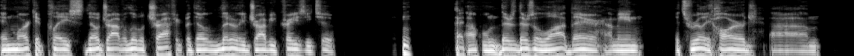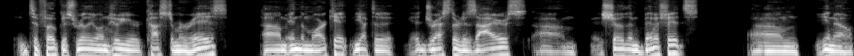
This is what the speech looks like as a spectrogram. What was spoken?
and marketplace, they'll drive a little traffic, but they'll literally drive you crazy too. um, there's, there's a lot there. I mean, it's really hard, um, to focus really on who your customer is um, in the market. You have to address their desires, um, show them benefits. Um, you know,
